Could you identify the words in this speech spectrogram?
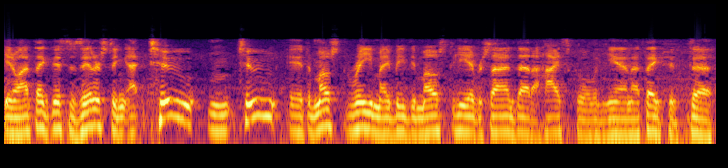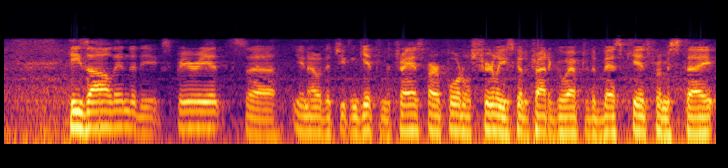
you know, I think this is interesting. Uh, two, mm, two at the most three may be the most he ever signs out of high school again. I think that uh, he's all into the experience, uh, you know, that you can get from the transfer portal. Surely he's going to try to go after the best kids from his state.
